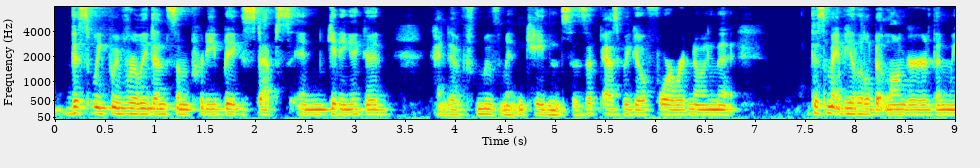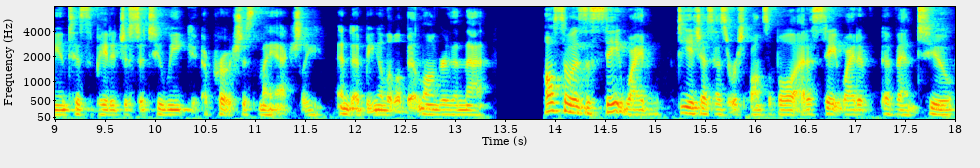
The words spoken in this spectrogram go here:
This week, we've really done some pretty big steps in getting a good kind of movement and cadence as, as we go forward, knowing that this might be a little bit longer than we anticipated, just a two week approach. This might actually end up being a little bit longer than that. Also, as a statewide, DHS has a responsible at a statewide event too.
